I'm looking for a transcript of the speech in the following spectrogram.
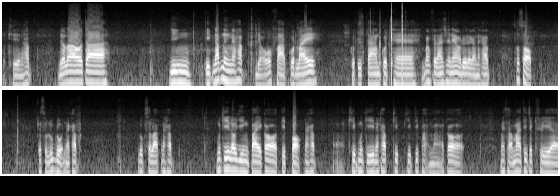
โอเคนะครับ เดี๋ยวเราจะยิงอีกนัดหนึ่งนะครับ เดี๋ยวฝากกดไลค์กดติดตามกดแชร์บ้างไฟร้านชาแนลด้วยกันนะครับ ทดสอบกระสุนลูกโดดนะครับ ลูกสลักนะครับ เมื่อกี้เรายิงไปก็ติดปอกนะครับ คลิปเมื่อกี้นะครับคลิปคลิปที่ผ่านมาก็ไม่สามารถที่จะเคลียร์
